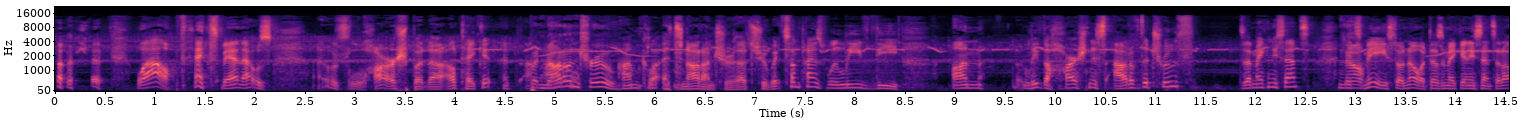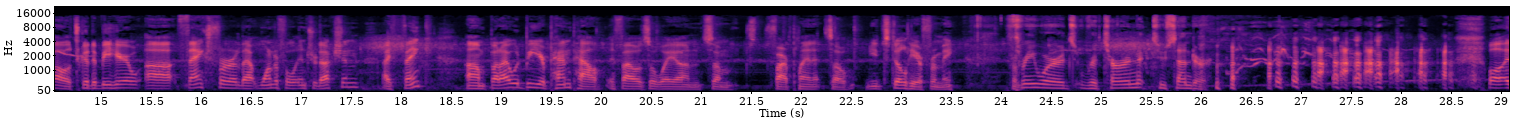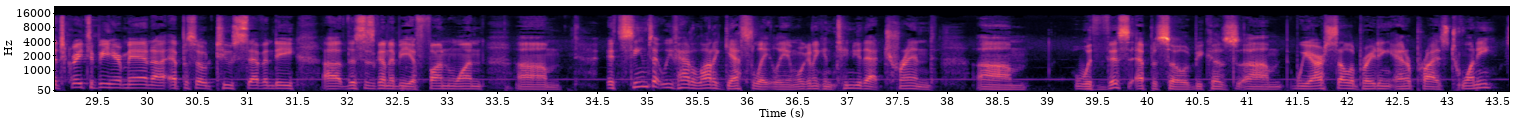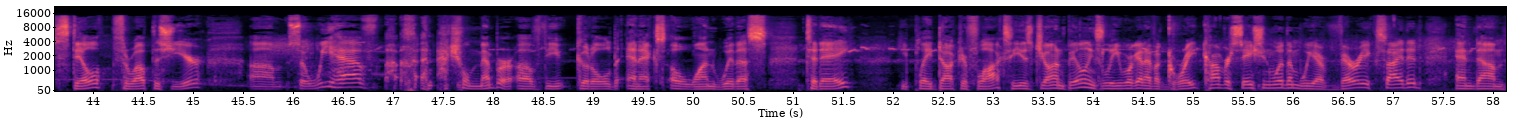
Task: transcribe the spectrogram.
Wow, thanks, man. That was that was a little harsh, but uh, I'll take it. but not untrue. I'm glad it's not untrue. That's true. But sometimes we leave the un leave the harshness out of the truth. Does that make any sense? No. It's me, so no, it doesn't make any sense at all. It's good to be here. Uh, thanks for that wonderful introduction. I think, um, but I would be your pen pal if I was away on some far planet. So you'd still hear from me. Three words return to sender. Well, it's great to be here, man. Uh, episode 270. Uh, this is going to be a fun one. Um, it seems that we've had a lot of guests lately, and we're going to continue that trend um, with this episode because um, we are celebrating Enterprise 20 still throughout this year. Um, so we have an actual member of the good old NX01 with us today. He played Dr. Phlox. He is John Billingsley. We're going to have a great conversation with him. We are very excited. And um,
